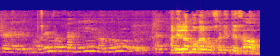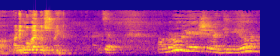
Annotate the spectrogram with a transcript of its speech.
שמורים רוחניים אמרו... אני לא מורה רוחני דרך לא. אגב, אני מורה גשמי. זהו. אמרו לי שלדמיון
